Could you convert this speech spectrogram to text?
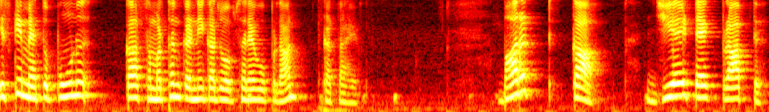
इसके महत्वपूर्ण का समर्थन करने का जो अवसर है वो प्रदान करता है। भारत का जीआई टैग प्राप्त,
